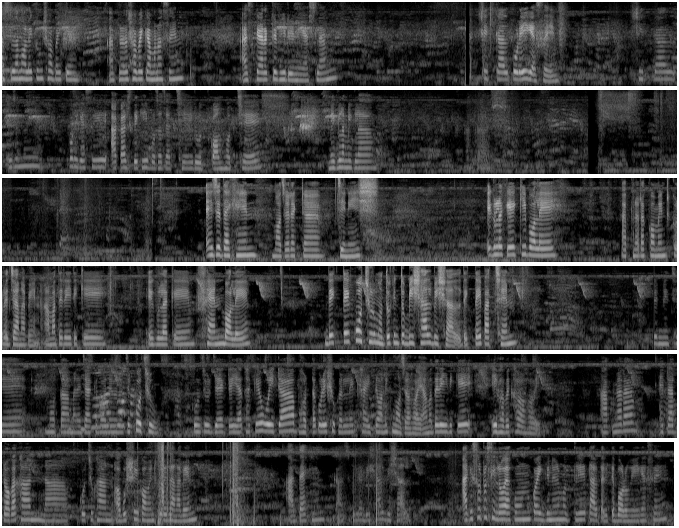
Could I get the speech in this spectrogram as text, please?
আসসালামু আলাইকুম সবাইকে। আপনারা সবাই কেমন আছেন? আজকে আরেকটা ভিডিও নিয়ে আসলাম। শীতকাল পড়েই গেছে। শীতকাল এই জন্যই পড়ে গেছে। আকাশ দেখেই বোঝা যাচ্ছে, রোদ কম হচ্ছে। মেঘলা মেঘলা এই যে দেখেন, মজার একটা জিনিস। এগুলোকে কি বলে? আপনারা কমেন্ট করে জানাবেন। আমাদের এইদিকে এগুলাকে ফ্যান বলে। দেখতে কচুর মতো, কিন্তু বিশাল বিশাল। দেখতেই পাচ্ছেন। নিচে মোতা মানে যাকে বলে হচ্ছে কচু। কচুর যে একটা ইয়া থাকে, ওইটা ভর্তা করে শুকালে খাইতে অনেক মজা হয়। আমাদের এইদিকে এইভাবে খাওয়া হয়। আপনারা এটা ডগা খান না কচু খান, অবশ্যই কমেন্ট করে জানাবেন। আর দেখেন, গাছগুলো বিশাল বিশাল। আগে ছোট ছিল, এখন কয়েকদিনের মধ্যে তাড়াতাড়িতে বড় হয়ে গেছে।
